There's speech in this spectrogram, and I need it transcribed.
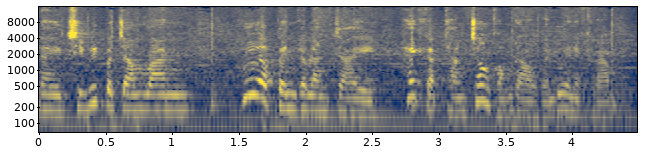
ในชีวิตประจำวัน เพื่อเป็นกำลังใจให้กับทางช่องของเรากันด้วยนะครับ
